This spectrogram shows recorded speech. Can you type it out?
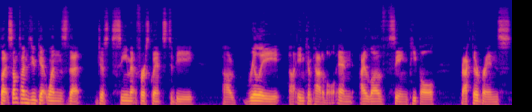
But sometimes you get ones that just seem at first glance to be uh, really uh, incompatible. And I love seeing people rack their brains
